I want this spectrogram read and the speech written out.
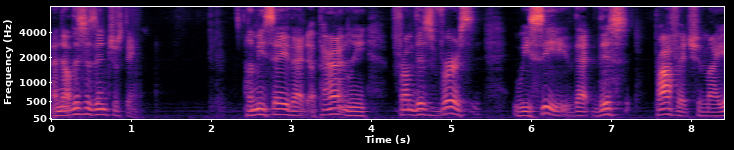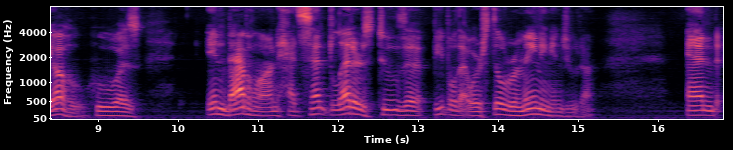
And now this is interesting. Let me say that apparently from this verse we see that this prophet Shemayahu, who was in Babylon had sent letters to the people that were still remaining in Judah and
